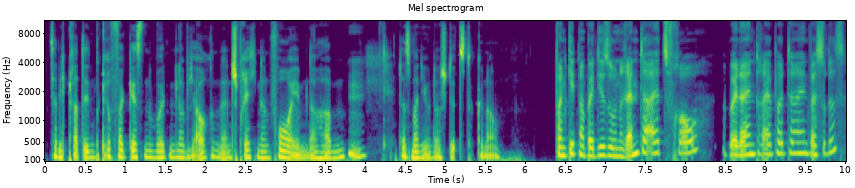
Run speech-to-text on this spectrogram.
jetzt habe ich gerade den Begriff vergessen, wollten, glaube ich, auch einen entsprechenden Fonds eben da haben, Hm. dass man die unterstützt. Genau. Wann geht man bei dir so in Rente als Frau bei deinen drei Parteien? Weißt du das?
